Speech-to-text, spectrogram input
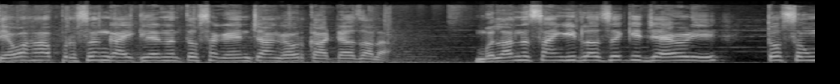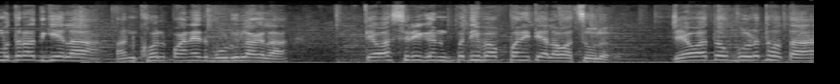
तेव्हा हा प्रसंग ऐकल्यानंतर सगळ्यांच्या अंगावर काटा झाला. मुलानं सांगितलं असं की ज्यावेळी तो समुद्रात गेला आणि खोल पाण्यात बुडू लागला तेव्हा श्री गणपती बाप्पाने त्याला वाचवलं. जेव्हा तो बुडत होता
